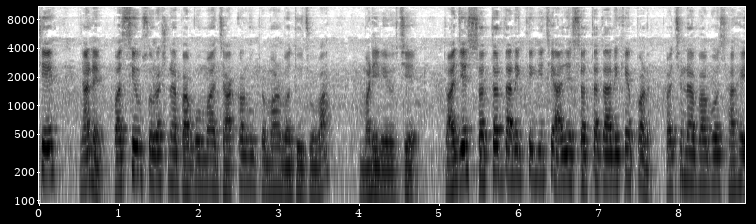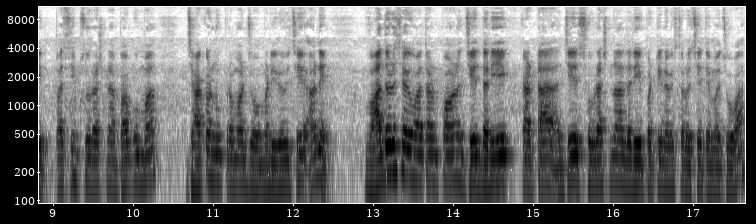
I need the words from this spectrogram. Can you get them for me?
છે અને પશ્ચિમ સૌરાષ્ટ્રના ભાગોમાં ઝાકળનું પ્રમાણ વધુ જોવા મળી રહ્યું છે. તો આજે સત્તર તારીખ થઈ ગઈ છે. આજે સત્તર તારીખે પણ કચ્છના ભાગો સહિત પશ્ચિમ સૌરાષ્ટ્રના ભાગોમાં ઝાકળનું પ્રમાણ જોવા મળી રહ્યું છે અને વાદળછાયું વાતાવરણ પણ જે દરિયાઈ કાંઠા જે સૌરાષ્ટ્રના દરિયાઈ પટ્ટીના વિસ્તારો છે તેમાં જોવા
